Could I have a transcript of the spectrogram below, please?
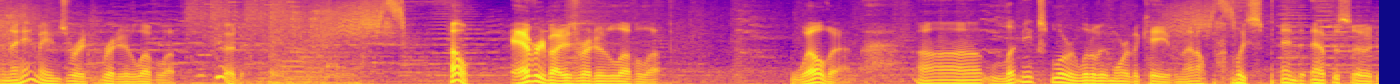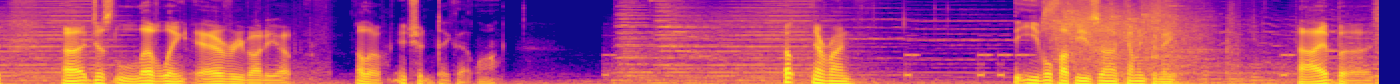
and the handmaid's re ready to level up. Good. Oh, everybody's ready to level up. Well then. Uh, let me explore a little bit more of the cave, and then I'll probably spend an episode uh, just leveling everybody up. Although, it shouldn't take that long. Oh, never mind. The evil puppy's uh, coming to me. Hi, buddy.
